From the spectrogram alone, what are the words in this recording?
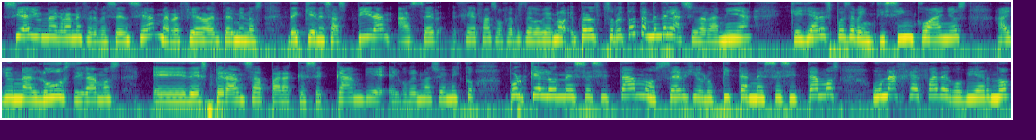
sí hay una gran efervescencia, me refiero en términos de quienes aspiran a ser jefas o jefes de gobierno, pero sobre todo también de la ciudadanía, que ya después de 25 años hay una luz, digamos, eh, de esperanza para que se cambie el gobierno de la Ciudad de México, porque lo necesitamos, Sergio Lupita, necesitamos una jefa de gobierno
